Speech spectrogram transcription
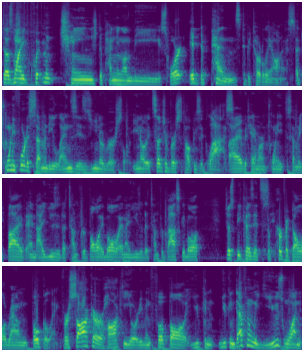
Does my equipment change depending on the sport? It depends, to be totally honest. A 24 to 70 lens is universal. You know, it's such a versatile piece of glass. I have a Tamron 28 to 75 and I use it a ton for volleyball and I use it a ton for basketball just because it's a perfect all-around focal length. For soccer or hockey or even football, you can you can definitely use one,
